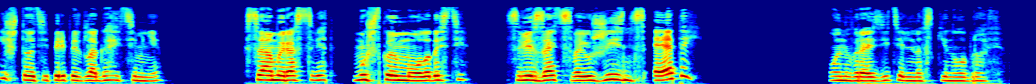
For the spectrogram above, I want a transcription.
И что теперь предлагаете мне? В самый расцвет мужской молодости связать свою жизнь с этой? Он выразительно вскинул бровь.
